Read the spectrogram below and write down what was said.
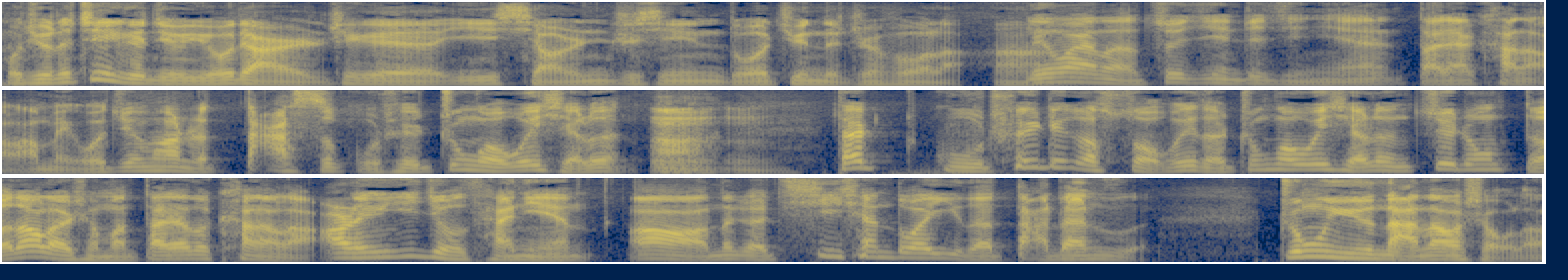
我觉得这个就有点这个以小人之心夺君子之腹了啊。另外呢，最近这几年大家看到了，美国军方是大肆鼓吹中国威胁论啊，他鼓吹这个所谓的中国威胁论，最终得到了什么？大家都看到了，二零一九财年啊，那个七千多亿的大单子，终于拿到手了。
